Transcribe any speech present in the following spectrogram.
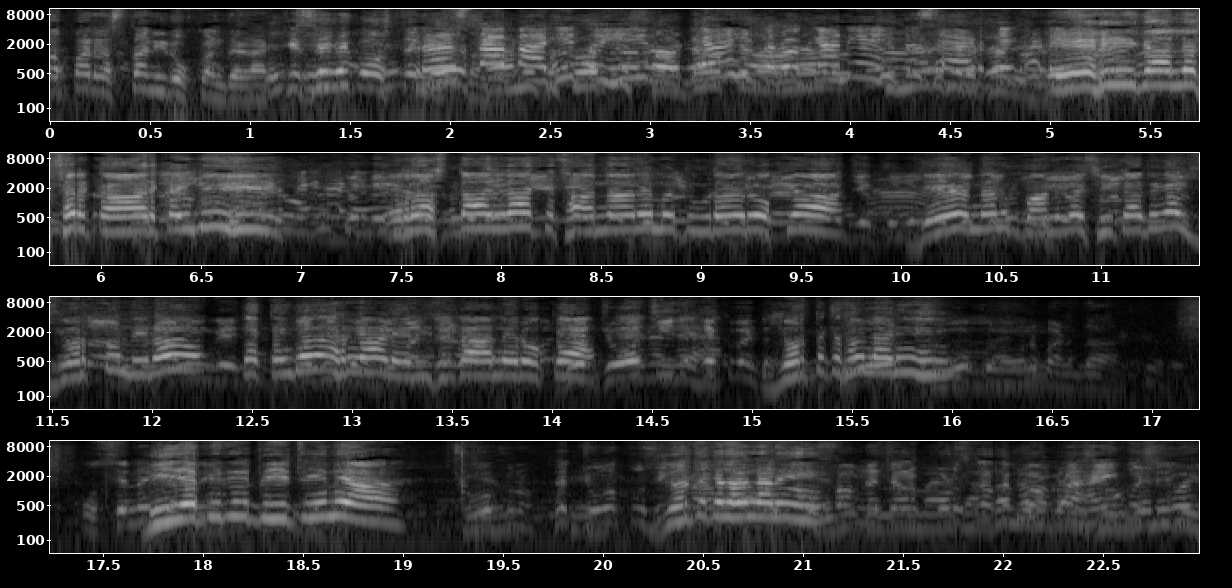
ਆਪਾਂ ਰਸਤਾ ਨਹੀਂ ਰੋਕਣ ਦੇਣਾ। ਕਿਸੇ ਵੀ ਕੋਸਟ ਤੇ ਨਹੀਂ ਰਸਤਾ ਬਾਜੀ ਤੁਸੀਂ ਰੋਕਿਆ ਹੀ ਰੋਕਿਆ ਨਹੀਂ ਅਸੀਂ ਤਾਂ ਸਾਈਡ ਤੇ ਖੜੇ ਇਹੀ ਗੱਲ ਸਰਕਾਰ ਕਹਿੰਦੀ ਸੀ। ਰਸਤਾ ਜਿਹੜਾ ਕਿਸਾਨਾਂ ਨੇ ਮਜ਼ਦੂਰਾਂ ਨੇ ਰੋਕਿਆ ਜੇ ਇਹਨਾਂ ਨੂੰ 92 ਸੀਟਾਂ ਦੀ ਗੱਲ ਜ਼ਰੂਰਤ ਹੁੰਦੀ ਨਾ ਤੇ ਕਹਿੰਦੇ ਹਰਿਆਣੇ ਦੀ ਸਰਕਾਰ ਨੇ ਰੋਕਿਆ। ਜੋ ਚੀਜ਼ ਇੱਕ ਮਿੰਟ। ਜ਼ਰੂਰਤ ਕਿੱਥੋਂ ਲੈਣੀ ਸੀ? ਕਾਨੂੰਨ ਬਣਦਾ? ਉਸੇ ਬੀਜੇਪੀ ਦੀ ਬੀਟੀ ਨੇ ਆ। ਜੋ ਕਾਨੂੰਨ ਫਿਰ ਜੋ ਤੁਸੀਂ ਜ਼ਰੂਰਤ ਕਿੱਥੋਂ ਲੈਣੀ। ਸਾਹਮਣੇ ਚੱਲ ਪੁਲਿਸ ਦਾ ਤਾਂ ਆਪਣਾ ਹੈ ਹੀ ਕੁਝ ਕੋਈ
